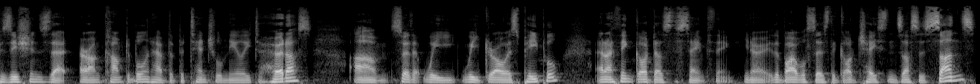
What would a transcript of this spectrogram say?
positions that are uncomfortable and have the potential nearly to hurt us. Um, so that we we grow as people. And I think God does the same thing. You know, the Bible says that God chastens us as sons,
